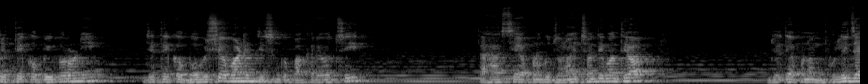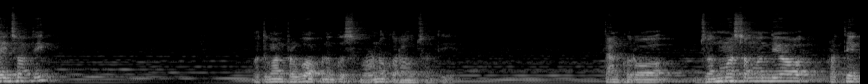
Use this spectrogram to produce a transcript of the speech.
ଯେତେକ ବିବରଣୀ ଯେତେକ ଭବିଷ୍ୟବାଣୀ ଯୀଶୁଙ୍କ ପାଖରେ ଅଛି ତାହା ସେ ଆପଣଙ୍କୁ ଜଣାଇଛନ୍ତି ମଧ୍ୟ। ଯଦି ଆପଣ ଭୁଲି ଯାଇଛନ୍ତି ବର୍ତ୍ତମାନ ପ୍ରଭୁ ଆପଣଙ୍କୁ ସ୍ମରଣ କରାଉଛନ୍ତି। ତାଙ୍କର ଜନ୍ମ ସମ୍ବନ୍ଧୀୟ ପ୍ରତ୍ୟେକ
